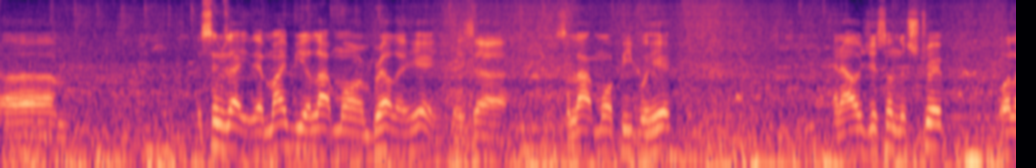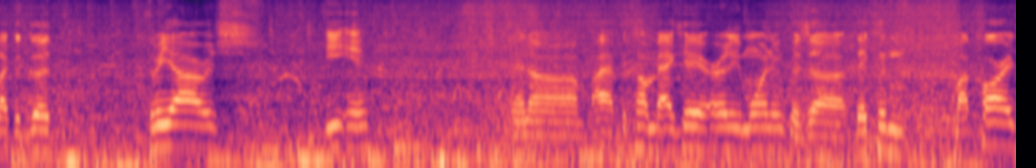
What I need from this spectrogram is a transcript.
Um, it seems like there might be a lot more umbrella here. There's uh, a lot more people here. And I was just on the strip for like a good three hours eating. And um, I have to come back here early morning because uh, they couldn't, my card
